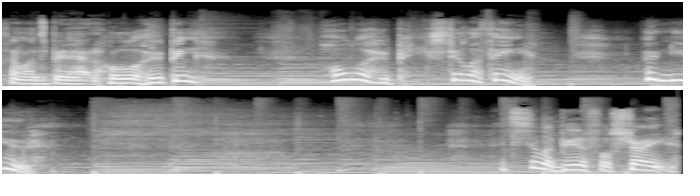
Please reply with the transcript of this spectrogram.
Someone's been out hula hooping. Hula hooping, still a thing. Who knew? It's still a beautiful street.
